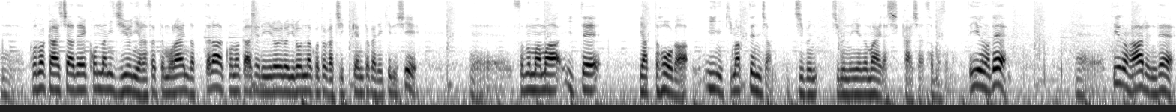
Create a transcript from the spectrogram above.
えー、この会社でこんなに自由にやらせてもらえるんだったらこの会社でいろいろいろんなことが実験とかできるし、えー、そのままいてやった方がいいに決まってんじゃんって自分自分の家の前だし会社そもそもっていうので、えー、っていうのがあるんで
